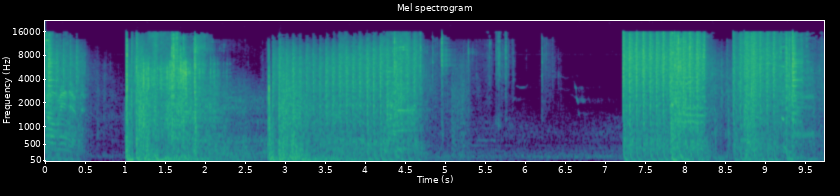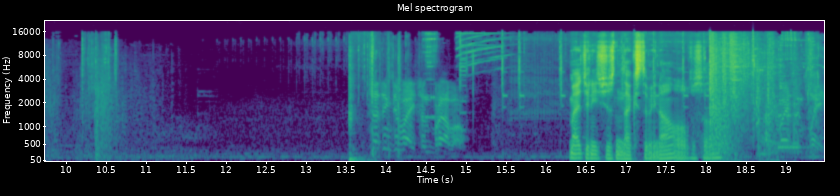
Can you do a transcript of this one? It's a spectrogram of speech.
Final minute. Setting device on Bravo. Imagine he's just next to me now all of a sudden. Device in place.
